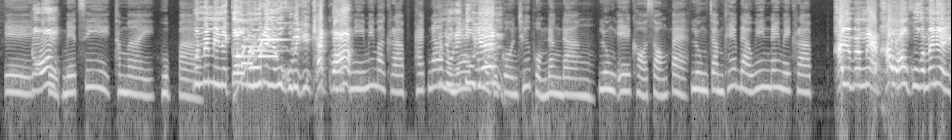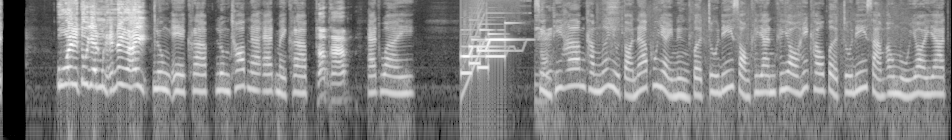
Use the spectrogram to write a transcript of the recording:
เอน้องเศษเมสซี่ทำไมหุบปากมันไม่มีในกล้องมึงรู้ได้ไงว่ากูไปคิดแชทวะ นี้ไม่มาครับ แพ็คหน้ามันอยู่มาในแน่ตู้ถ้าเย็มานตะโกนชื่อผมดังๆ ลุงเอขอสองแปะลุงจำเทพดาวินได้ไหมครับ ใครมันแอบเข้าห้องกูกันไหมเนี่ยกูไว้ในตู้เย็นมึงเห็นได้ไง ลุงเอครับ ลุงชอบนาแอดไหมครับ ชอบครับ แอดไว้ สิ่งที่ห้ามทำเมื่ออยู่ต่อหน้าผู้ใหญ่หนึ่งเปิดจูดี้สองขยันขยอให้เขาเปิดจูดี้สามเอาหมูยอยัด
